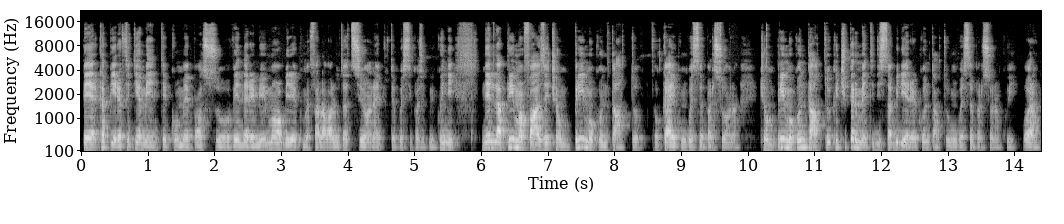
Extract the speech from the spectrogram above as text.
per capire effettivamente come posso vendere il mio immobile, come fare la valutazione, tutte queste cose qui. Quindi nella prima fase c'è un primo contatto, ok, con questa persona. C'è un primo contatto che ci permette di stabilire il contatto con questa persona qui. Ora,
